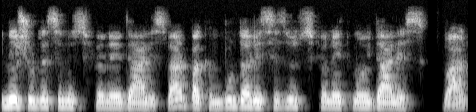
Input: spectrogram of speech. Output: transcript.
Yine şurada sinüs sphenoidalis var. Bakın burada recessus sphenoetmoidalis var.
